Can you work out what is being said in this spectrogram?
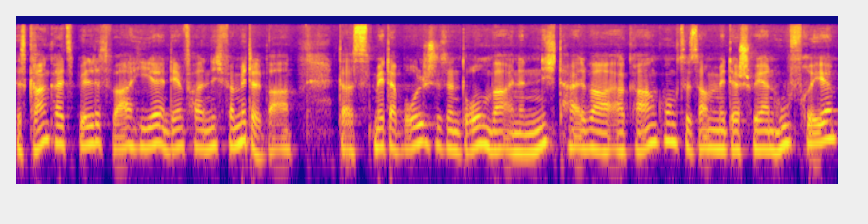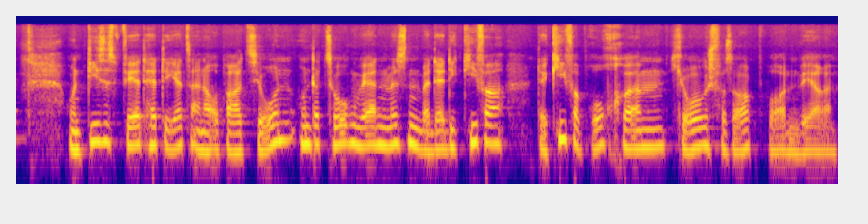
des Krankheitsbildes war hier in dem Fall nicht vermittelbar. Das metabolische Syndrom war eine nicht heilbare Erkrankung zusammen mit der schweren Hufrehe. Und dieses Pferd hätte jetzt einer Operation unterzogen werden müssen, bei der die Kiefer, der Kieferbruch ähm, chirurgisch versorgt worden wäre.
